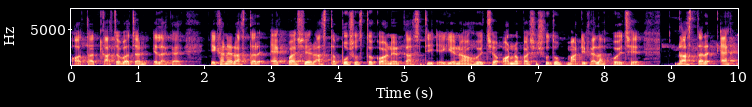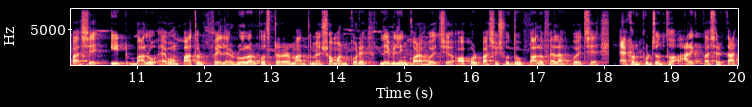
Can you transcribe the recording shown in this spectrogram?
অর্থাৎ কাঁচা বাজার এলাকায়। এখানে রাস্তার এক পাশে রাস্তা প্রশস্তকরণের কাজটি এগিয়ে নেওয়া হয়েছে, অন্য পাশে শুধু মাটি ফেলা হয়েছে। রাস্তার এক পাশে ইট, বালু এবং পাথর ফেলে রোলার কোস্টারের মাধ্যমে সমান করে লেবেলিং করা হয়েছে। অপর পাশে শুধু বালু ফেলা হয়েছে। এখন পর্যন্ত আরেক পাশের কাজ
